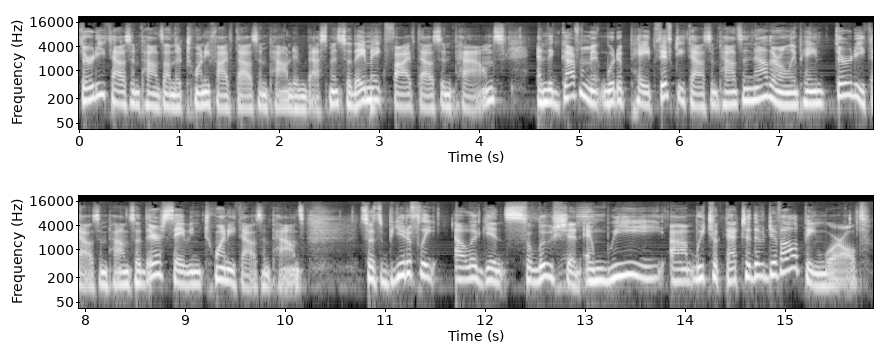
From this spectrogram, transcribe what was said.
30,000 pounds on their 25,000 pound investment. So they make 5,000 pounds. And the government would have paid 50,000 pounds. And now they're only paying 30,000 pounds. So they're saving 20,000 pounds. So it's a beautifully elegant solution. Yes. And we, um, we took that to the developing world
